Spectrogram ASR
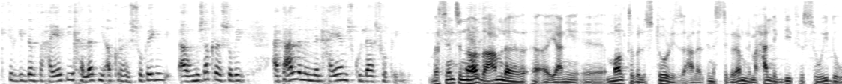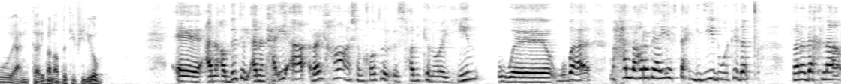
كتير جدا في حياتي خلتني أكره ال shopping أو مش أكره ال shopping. أتعلم إن الحياة مش كلها شوبينج بس انت النهارده عامله يعني multiple stories على الانستجرام لمحل جديد في السويد ويعني تقريبا قضيتي فيه اليوم. آه، أنا قضيت أنا الحقيقة رايحة عشان خاطر أصحابي كانوا رايحين و- وبقى محل عربي هيفتح جديد وكده. فأنا داخلة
